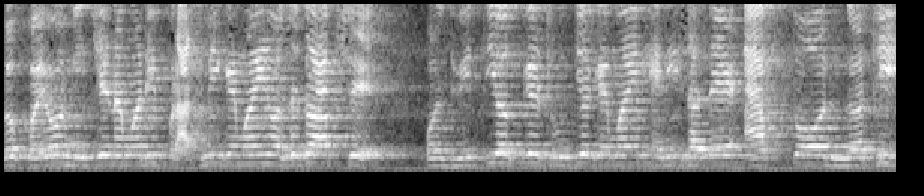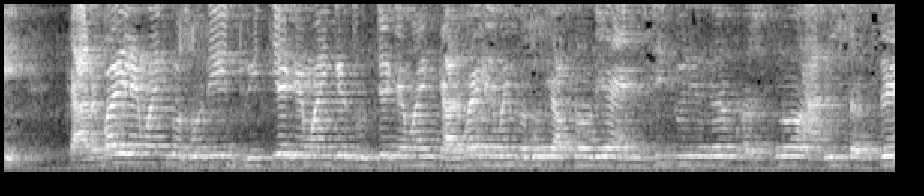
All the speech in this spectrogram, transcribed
તો કયો નીચેનામાંથી પ્રાથમિક એમાઇન હશે તો આપશે. પણ દ્વિતીય કે તૃતીય એમાઇન એની સાથે આપતો નથી. કાર્બાઇલ એમાઇન કસોટી દ્વિતીય એમાઇન કે તૃતીય એમાઇન કાર્બાઇલ એમાઇન કસોટી આપતો નથી. આ એમસીક્યુની અંદર પ્રશ્ન આવી શકશે.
